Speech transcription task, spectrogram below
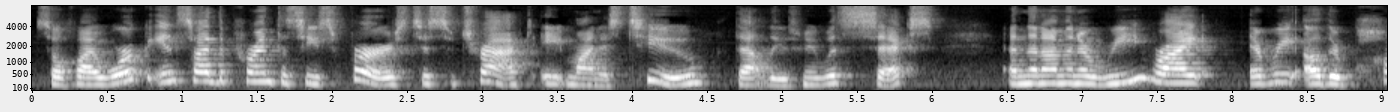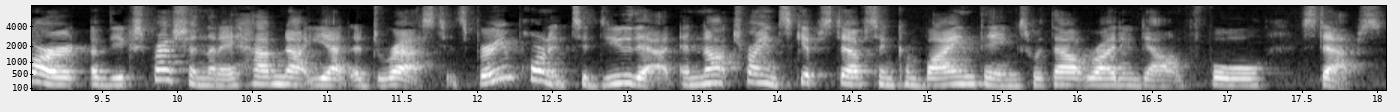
So if I work inside the parentheses first to subtract 8 minus 2, that leaves me with 6. And then I'm going to rewrite every other part of the expression that I have not yet addressed. It's very important to do that and not try and skip steps and combine things without writing down full steps.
